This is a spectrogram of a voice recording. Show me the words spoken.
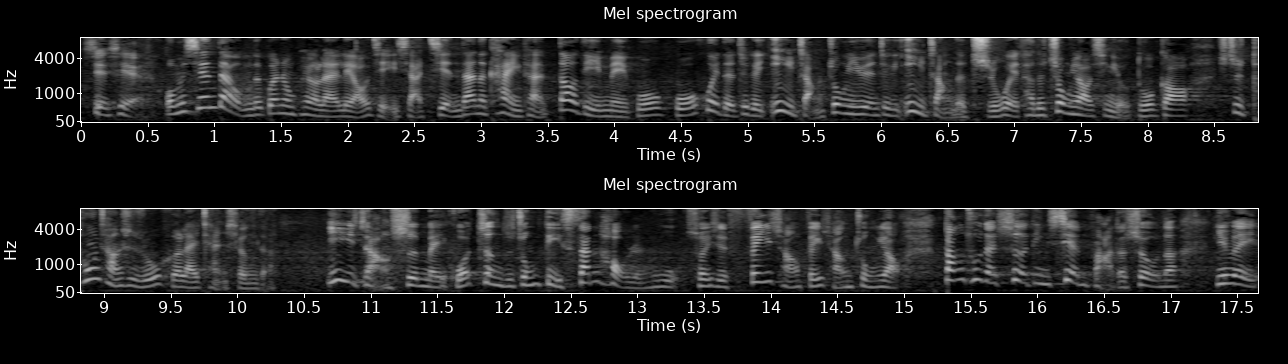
谢谢。我们先带我们的观众朋友来了解一下，简单的看一看到底美国国会的这个议长、众议院这个议长的职位，它的重要性有多高？是通常是如何来产生的？议长是美国政治中第三号人物，所以是非常非常重要。当初在设定宪法的时候呢，因为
